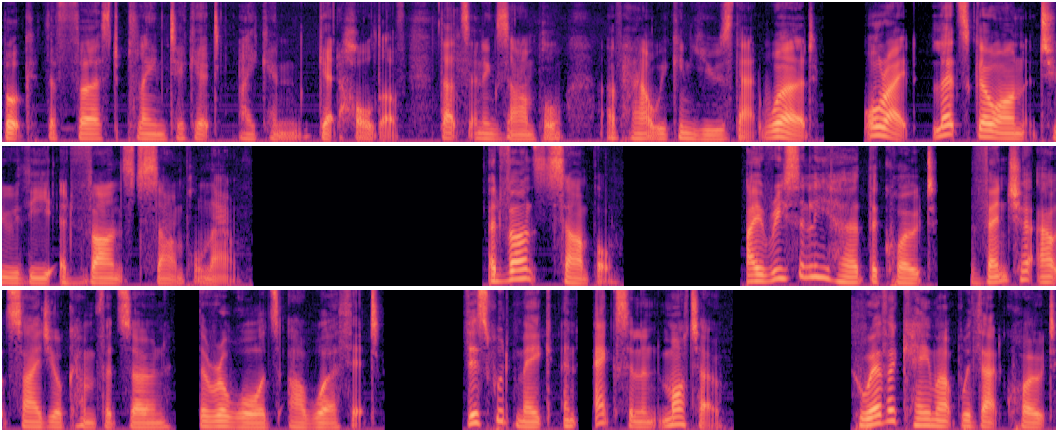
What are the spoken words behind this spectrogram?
book the first plane ticket I can get hold of. That's an example of how we can use that word. All right, let's go on to the advanced sample now. Advanced sample. I recently heard the quote, Venture outside your comfort zone, the rewards are worth it. This would make an excellent motto. Whoever came up with that quote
